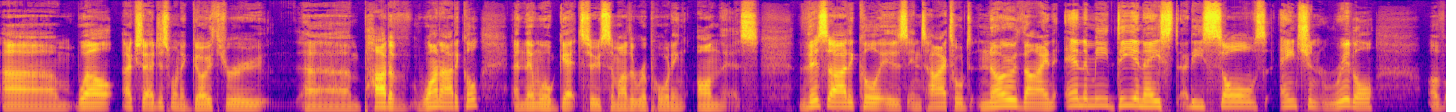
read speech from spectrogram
Um, well, actually, I just want to go through um, part of one article and then we'll get to some other reporting on this. This article is entitled Know Thine Enemy DNA Study Solves Ancient Riddle of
